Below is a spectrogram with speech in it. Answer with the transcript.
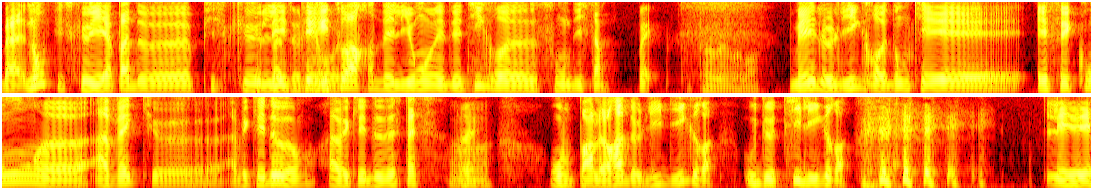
Bah non, puisqu'il n'y a pas de, puisque les de lion, territoires des lions et des tigres euh, sont distincts. Ouais, c'est pas au même endroit. Mais le ligre donc est, est fécond euh, avec euh, avec les deux, hein, avec les deux espèces. Ouais. Euh, on vous parlera de liligre ou de tiligre. les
